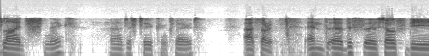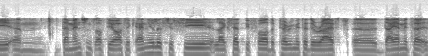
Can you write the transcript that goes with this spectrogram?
slides, Nick, uh, just to conclude. Ah, sorry. And uh, this uh, shows the um, dimensions of the aortic annulus. You see, like said before, the perimeter-derived uh, diameter is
